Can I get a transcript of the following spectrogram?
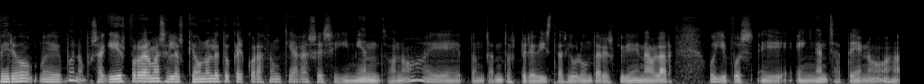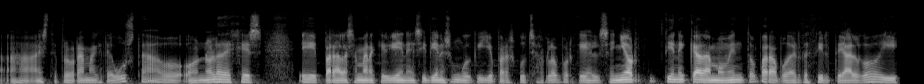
pero eh, bueno, pues aquellos programas en los que a uno le toca el corazón que haga ese seguimiento, ¿no? Eh, con tantos periodistas y voluntarios que vienen a hablar, oye, pues eh, engánchate, ¿no? A, este programa que te gusta o, no lo dejes eh, para la semana que viene, si tienes un huequillo para escucharlo, porque el Señor tiene cada momento para poder decirte algo y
